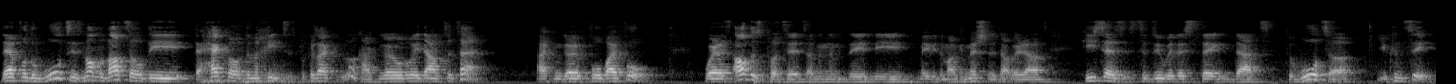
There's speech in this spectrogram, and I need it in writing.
Therefore, the water is not mevatel the the hecker of the mechitas, because I look, I can go all the way down to ten. I can go four by four. Whereas others put it, I mean, the, the, the maybe the Magid Mishnah is that way around. He says it's to do with this thing that the water you can see.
